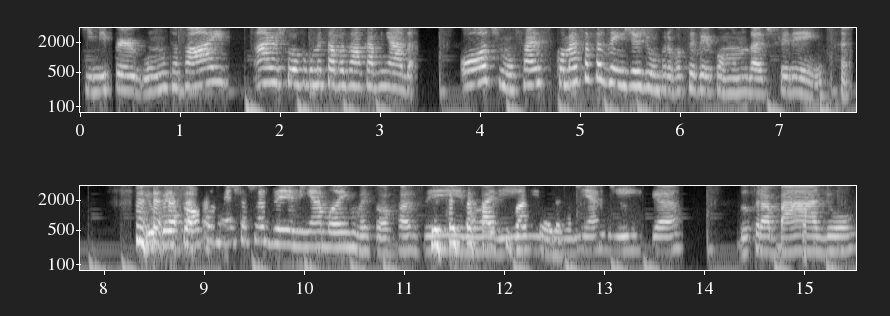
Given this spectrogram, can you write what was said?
que me pergunta, fala, ai, ai, acho que eu vou começar a fazer uma caminhada. Ótimo, faz, começa a fazer em jejum para você ver como não dá diferença. E o pessoal começa a fazer, minha mãe começou a fazer, meu marido, minha amiga do trabalho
